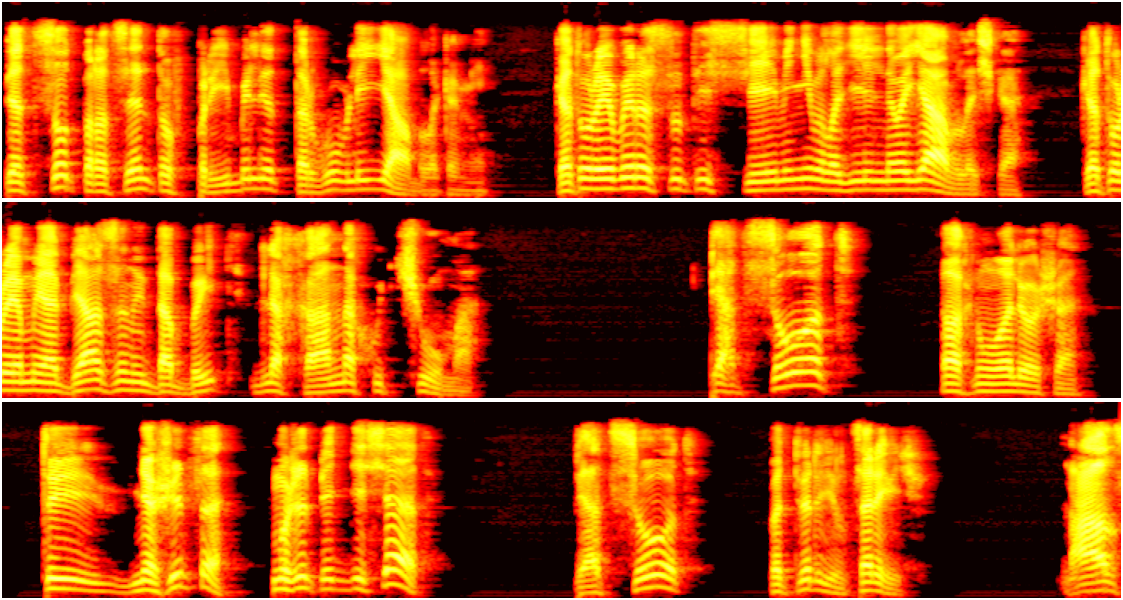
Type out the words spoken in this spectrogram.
пятьсот процентов прибыли от торговли яблоками, которые вырастут из семени молодильного яблочка» которые мы обязаны добыть для хана Хучума. «Пятьсот?» — ахнул Алеша. «Ты не ошибся? Может, пятьдесят?» «Пятьсот?» — подтвердил царевич. «Нас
